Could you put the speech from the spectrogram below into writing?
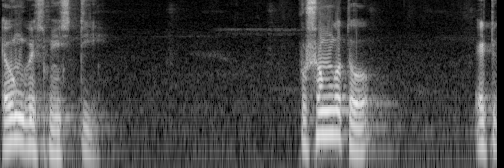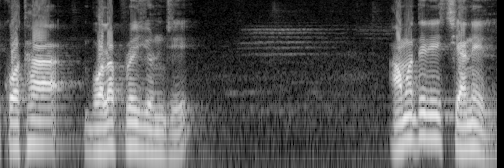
এবং বেশ মিষ্টি। প্রসঙ্গত, একটি কথা বলা প্রয়োজন যে, আমাদের এই চ্যানেল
